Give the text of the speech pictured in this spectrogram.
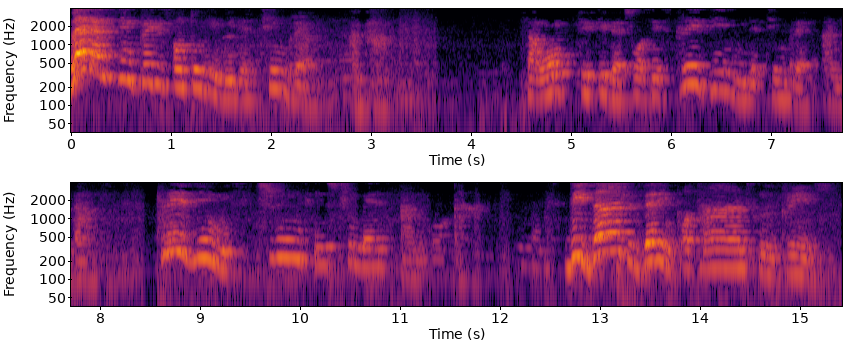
Let them sing praises unto him with the timbrel and harp. Psalm 150 verse 4 says, Praise him with the timbrel and dance. Praise him with string instruments and organs. The dance is very important in praise.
